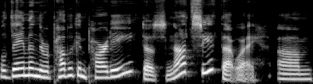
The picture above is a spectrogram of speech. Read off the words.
Well, Damon, the Republican Party does not see it that way. Um,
